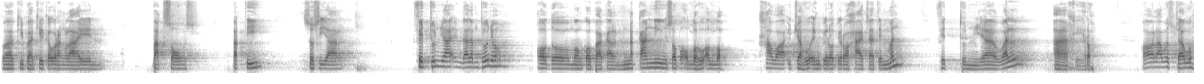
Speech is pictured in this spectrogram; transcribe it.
bagi-bagi ke orang lain, baksos, bakti, sosial. Fit dunya ing dalam dunya, kodo mongko bakal menekani sapa Allahu Allah hawa ijahu ing piro-piro hajat men. Fit dunya wal akhirah. Qala was jawuh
